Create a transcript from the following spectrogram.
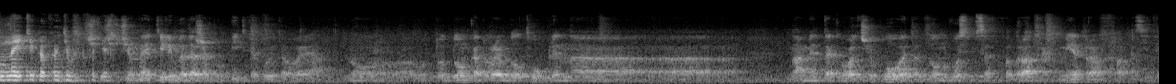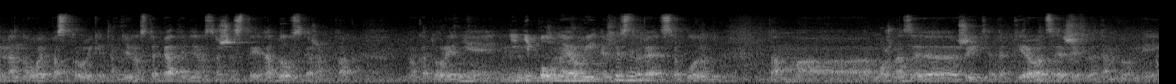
Чем найти какой-нибудь чем- чем найти, либо даже купить какой-то вариант. Но тот дом, который был куплен э, нами до Ковальчукова, это дом 80 квадратных метров относительно новой постройки, там 95-96 годов, скажем так, но который не, не, не полные руины представляет собой. Там а, можно жить, адаптироваться и жить в этом доме.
